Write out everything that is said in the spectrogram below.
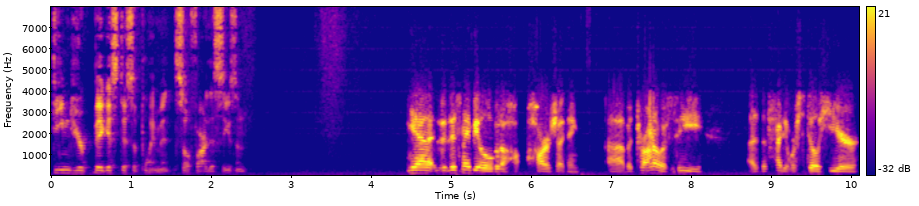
deemed your biggest disappointment so far this season? Yeah, this may be a little bit harsh, I think, uh, but Toronto FC, uh, the fact that we're still here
